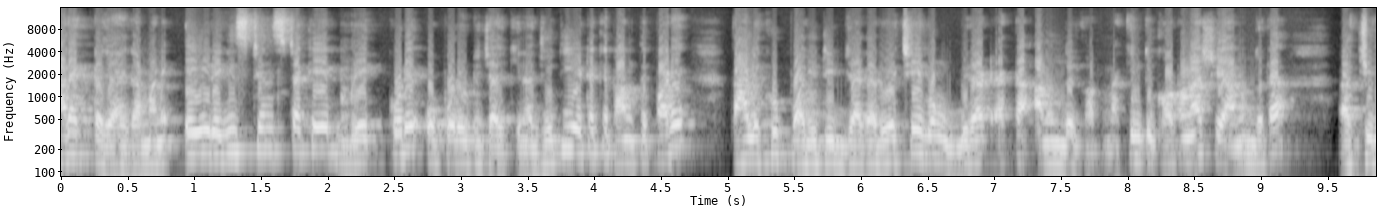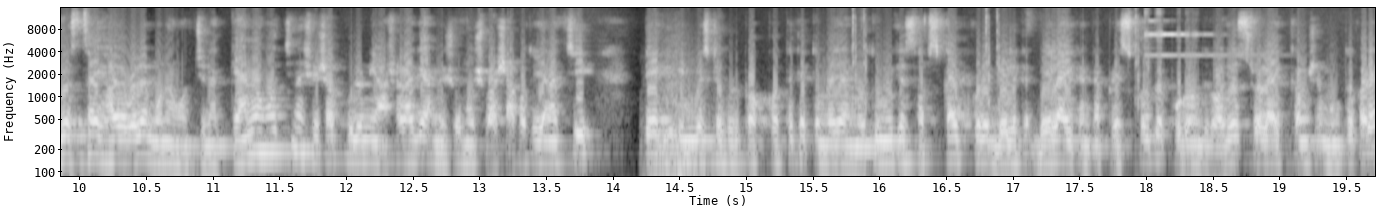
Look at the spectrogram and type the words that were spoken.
আরেকটা জায়গা মানে এই রেজিস্ট্যান্সটাকে ব্রেক করে ওপরে উঠে যায় কিনা। যদি এটাকে ভাঙতে পারে, তাহলে খুব পজিটিভ জায়গা রয়েছে এবং বিরাট একটা আনন্দের ঘটনা। কিন্তু ঘটনা সেই আনন্দটা চিরস্থায়ী হবে বলে মনে হচ্ছে না। কেন হচ্ছে না সেসবগুলো নিয়ে আসার আগে আমি সময় সবাই স্বাগত জানাচ্ছি। টেক ইনভেস্টর পক্ষ থেকে তোমরা যারা নতুন সাবস্ক্রাইব করে বেল আইকনটা প্রেস করবে। পুরোনো অজস্র লাইক কমিশন মুক্ত করে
